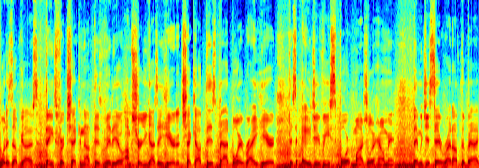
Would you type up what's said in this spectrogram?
What is up guys? Thanks for checking out this video. I'm sure you guys are here to check out this bad boy right here, this AGV Sport Modular Helmet. Let me just say right off the bat,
